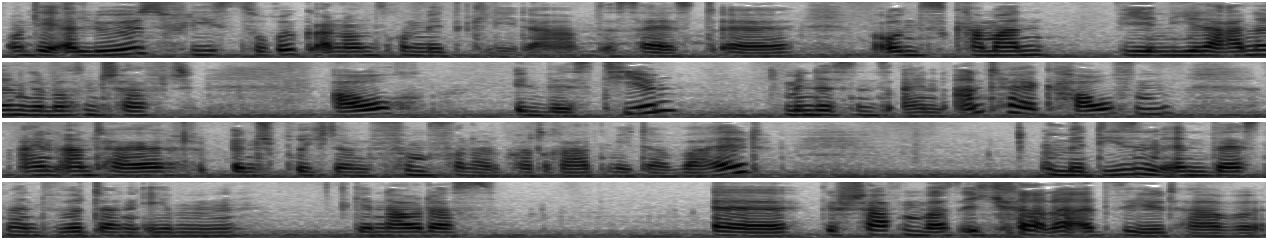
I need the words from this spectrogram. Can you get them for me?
und der Erlös fließt zurück an unsere Mitglieder. Das heißt, äh, bei uns kann man, wie in jeder anderen Genossenschaft, auch investieren, mindestens einen Anteil kaufen. Ein Anteil entspricht dann 500 Quadratmeter Wald. Und mit diesem Investment wird dann eben genau das äh, geschaffen, was ich gerade erzählt habe.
